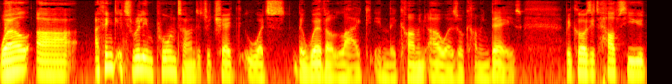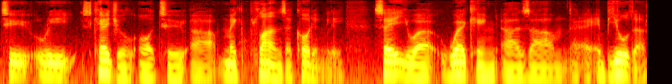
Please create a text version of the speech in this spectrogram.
Well, uh, I think it's really important to check what's the weather like in the coming hours or coming days because it helps you to reschedule or to uh, make plans accordingly. Say you are working as um, a, a builder,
